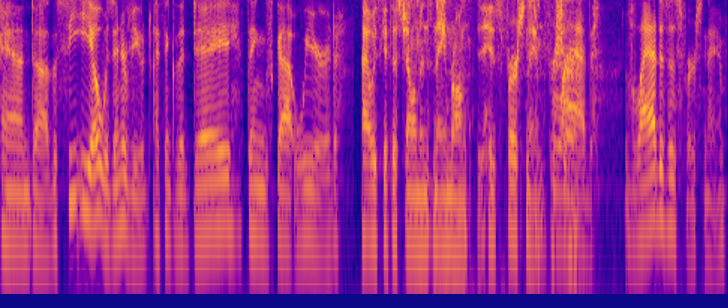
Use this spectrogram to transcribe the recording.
And uh, the CEO was interviewed, I think, the day things got weird. I always get this gentleman's name wrong. His first name, for Vlad. sure. Vlad Vlad is his first name.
